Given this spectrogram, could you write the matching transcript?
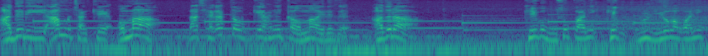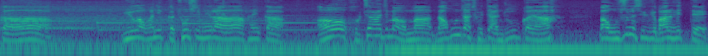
아들이 아무렇지 않게 엄마 나 잘 갔다 올게 하니까 엄마가 이랬어요 아들아 계곡 무섭고 하니 계곡 물 위험하고 하니까 위험하고 하니까 조심해라 하니까 어 걱정하지 마 엄마. 나 혼자 절대 안 죽을 거야. 막 웃으면서 이렇게 말을 했대.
